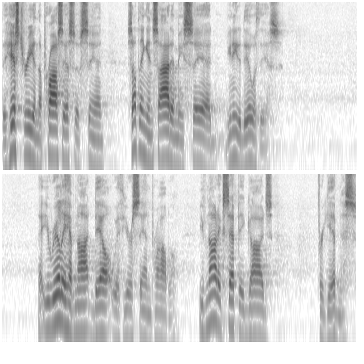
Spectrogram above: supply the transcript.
the history and the process of sin, something inside of me said, You need to deal with this. That you really have not dealt with your sin problem. You've not accepted God's forgiveness.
